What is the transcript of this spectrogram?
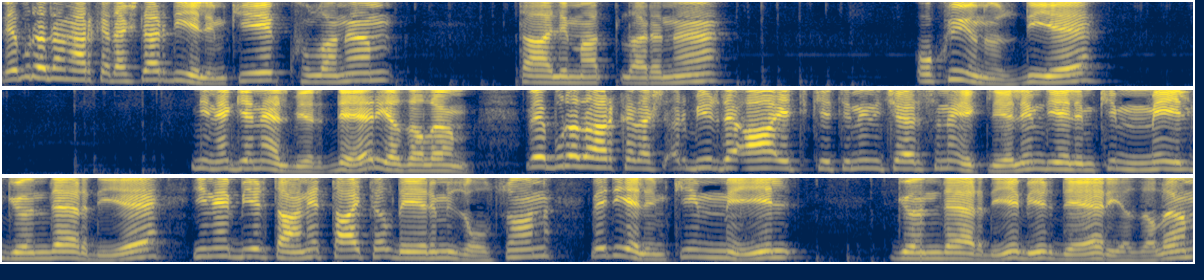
Ve buradan arkadaşlar diyelim ki kullanım talimatlarını okuyunuz diye yine genel bir değer yazalım. Ve burada arkadaşlar bir de A etiketinin içerisine ekleyelim. Diyelim ki mail gönder diye yine bir tane title değerimiz olsun. Ve diyelim ki mail gönder diye bir değer yazalım.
